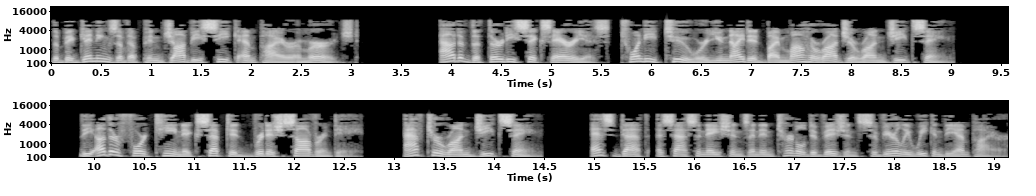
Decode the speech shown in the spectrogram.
the beginnings of a Punjabi Sikh empire emerged. Out of the 36 areas, 22 were united by Maharaja Ranjit Singh. The other 14 accepted British sovereignty. After Ranjit Singh. Death, assassinations and internal divisions severely weakened the empire.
